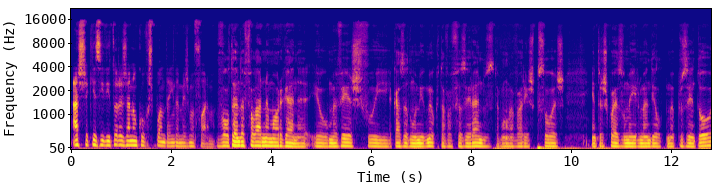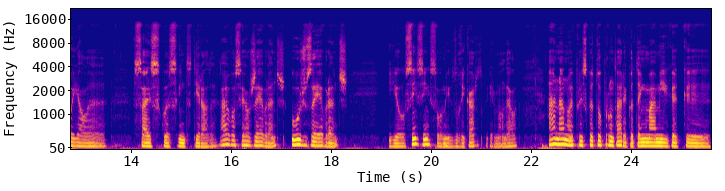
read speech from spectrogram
acha que as editoras já não correspondem da mesma forma? Voltando a falar na Morgana, eu uma vez fui à casa de um amigo meu que estava a fazer anos, estavam lá várias pessoas, entre as quais uma irmã dele que me apresentou e ela sai-se com a seguinte tirada: Ah, você é o José Abrantes? O José Abrantes. E eu, sim, sim, sou amigo do Ricardo, irmão dela. Ah, não, não é por isso que eu estou a perguntar, é que eu tenho uma amiga que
